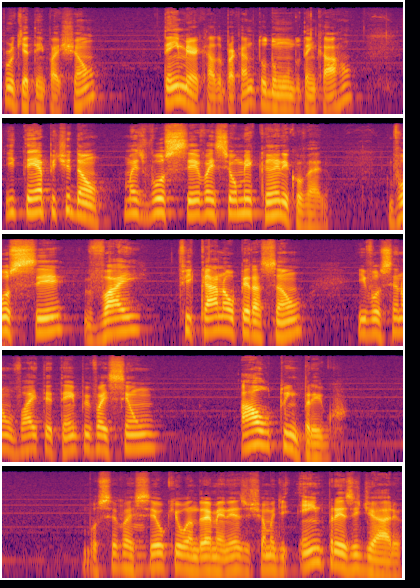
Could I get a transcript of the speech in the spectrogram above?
Porque tem paixão, tem mercado para cá, todo mundo tem carro, e tem aptidão. Mas você vai ser o mecânico, velho. Você vai ficar na operação e você não vai ter tempo e vai ser um autoemprego você vai uhum. ser o que o André Menezes chama de empresidiário.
